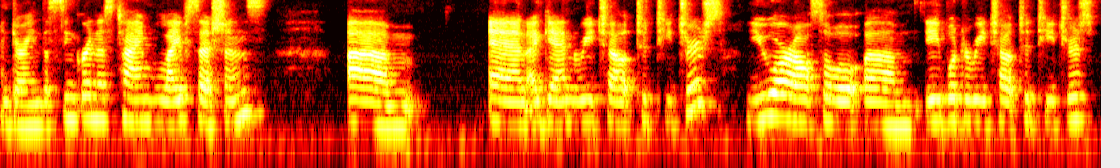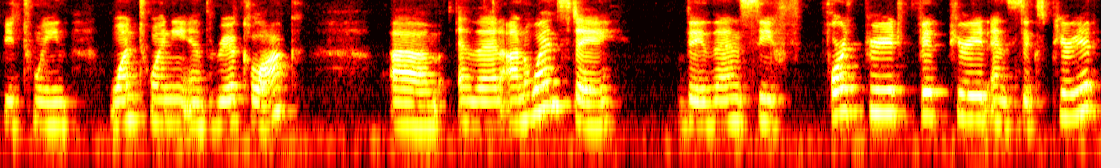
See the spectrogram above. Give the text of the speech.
and during the synchronous time, live sessions. Um, and again, reach out to teachers. You are also um, able to reach out to teachers between 1.20 and 3 o'clock. Um, and then on Wednesday, they then see fourth period, fifth period, and sixth period.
